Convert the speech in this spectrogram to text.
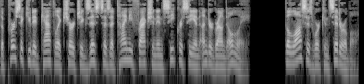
the persecuted Catholic Church exists as a tiny fraction in secrecy and underground only. The losses were considerable.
